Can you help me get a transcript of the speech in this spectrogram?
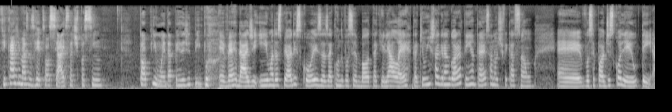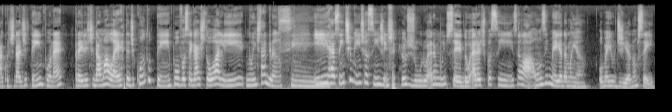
ficar demais nas redes sociais tá tipo assim top 1 é da perda de tempo. É verdade. E uma das piores coisas é quando você bota aquele alerta, que o Instagram agora tem até essa notificação. É, você pode escolher o te a quantidade de tempo, né? Pra ele te dar um alerta de quanto tempo você gastou ali no Instagram. Sim. E recentemente, assim, gente, eu juro, era muito cedo. Era tipo assim, sei lá, 11 e meia da manhã. Ou meio-dia, não sei.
